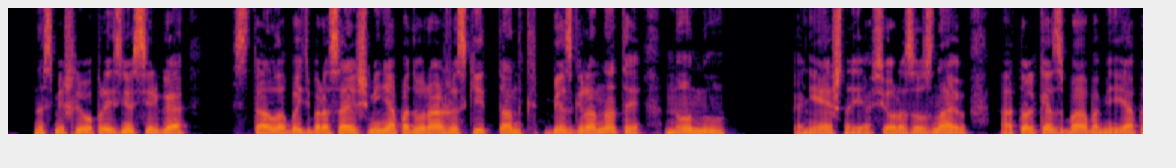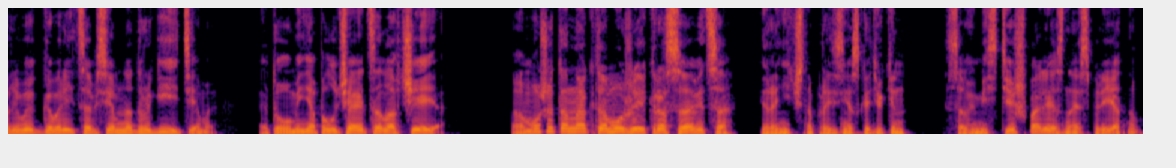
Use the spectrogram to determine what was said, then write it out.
— насмешливо произнес Серьга. «Стало быть, бросаешь меня под вражеский танк без гранаты? Ну-ну». «Конечно, я все разузнаю, а только с бабами я привык говорить совсем на другие темы. Это у меня получается ловчея». «А может, она к тому же и красавица», — иронично произнес Гадюкин. «Совместишь полезное с приятным?»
